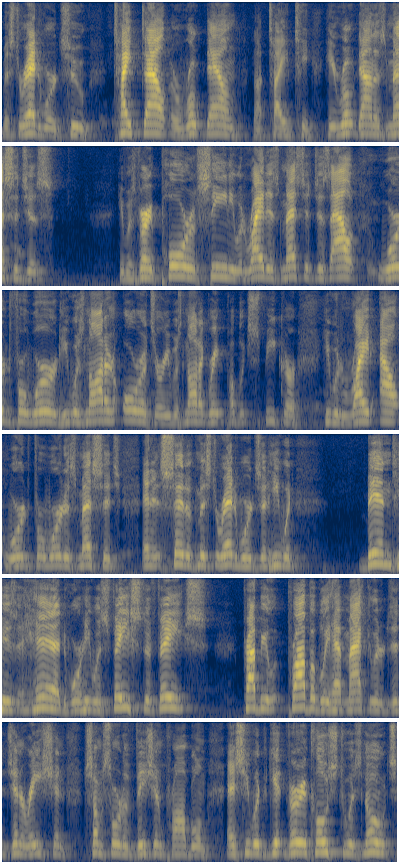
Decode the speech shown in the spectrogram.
Mr. Edwards, who typed out or wrote down, not typed, he, he wrote down his messages. He was very poor of seeing. He would write his messages out word for word. He was not an orator, he was not a great public speaker. He would write out word for word his message. And it said of Mr. Edwards that he would bend his head where he was face to face probably, probably have macular degeneration, some sort of vision problem, as he would get very close to his notes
